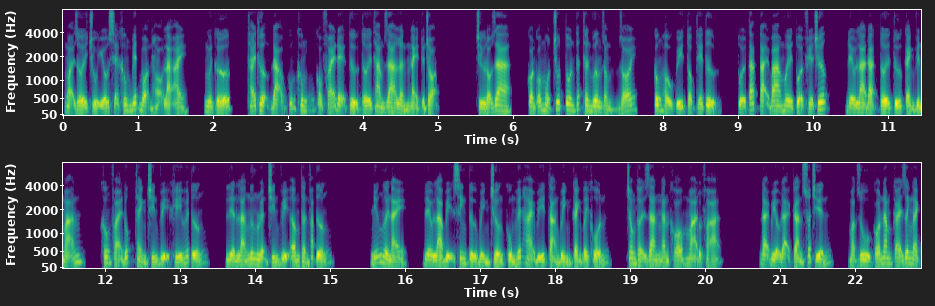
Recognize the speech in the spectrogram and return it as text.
ngoại giới chủ yếu sẽ không biết bọn họ là ai, nguyên cớ, thái thượng đạo cũng không có phái đệ tử tới tham gia lần này tuyển chọn. Trừ đó ra, còn có một chút tôn thất thân vương dòng dõi, công hầu quý tộc thế tử, tuổi tác tại ba mươi tuổi phía trước, đều là đạt tới tứ cảnh viên mãn, không phải đúc thành chín vị khí huyết tướng, liền là ngưng luyện chín vị âm thần pháp tướng. Những người này đều là bị sinh tử bình chướng cùng huyết hải bí tàng bình cảnh vây khốn, trong thời gian ngắn khó mà đột phá. Đại biểu đại càn xuất chiến, mặc dù có năm cái danh lệch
